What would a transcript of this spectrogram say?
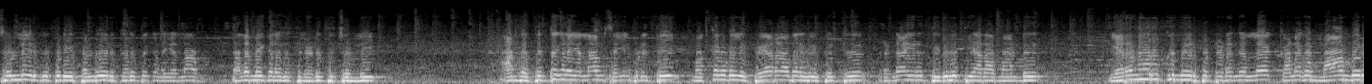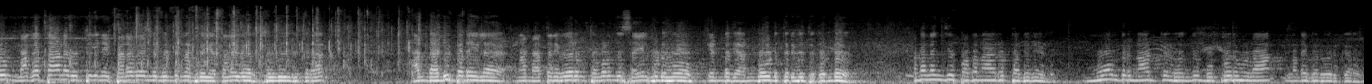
சொல்லி இருக்கக்கூடிய பல்வேறு கருத்துக்களை எல்லாம் தலைமை கழகத்தில் எடுத்துச் சொல்லி அந்த திட்டங்களை எல்லாம் செயல்படுத்தி மக்களுடைய பேராதரவை பெற்று ரெண்டாயிரத்தி இருபத்தி ஆறாம் ஆண்டு இருநூறுக்கும் மேற்பட்ட இடங்களில் கழகம் மாபெரும் மகத்தான வெற்றியினை பெற வேண்டும் என்று நம்முடைய தலைவர் சொல்லியிருக்கிறார். அந்த அடிப்படையில் நாம் அத்தனை பேரும் தொடர்ந்து செயல்படுவோம் என்பதை அன்போடு தெரிவித்துக் கொண்டு பதினஞ்சு பதினாறு பதினேழு. மூன்று நாட்கள் வந்து முப்பெருவிழா நடைபெறவிருக்கிறது.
